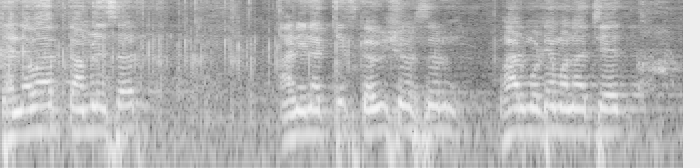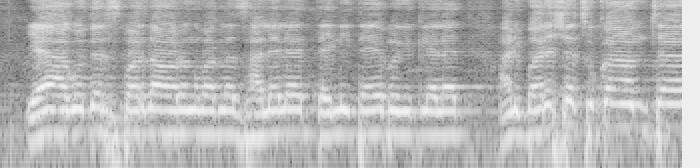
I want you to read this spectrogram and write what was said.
धन्यवाद कांबळे सर. आणि नक्कीच कविश्वर सर फार मोठ्या मनाचे आहेत. या अगोदर स्पर्धा औरंगाबादला झालेल्या आहेत त्यांनी त्या बघितलेल्या आहेत. आणि बऱ्याचशा चुका आमच्या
